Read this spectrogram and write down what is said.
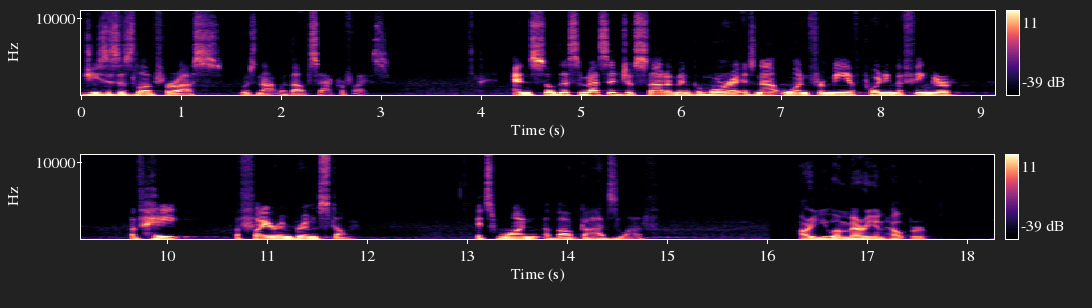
Jesus' love for us was not without sacrifice. And so, this message of Sodom and Gomorrah is not one for me of pointing the finger of hate, of fire and brimstone. It's one about God's love. Are you a Marian helper?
